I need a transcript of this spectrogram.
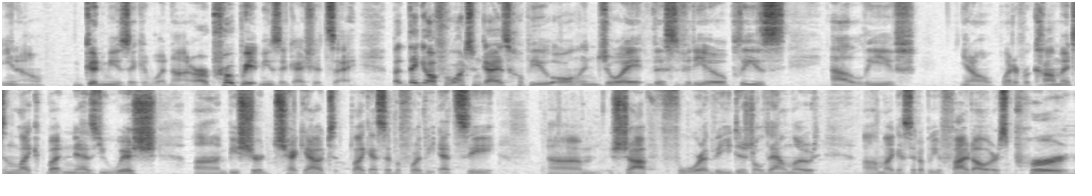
you know, good music and whatnot, or appropriate music, I should say. But thank you all for watching, guys. Hope you all enjoy this video. Please uh, leave, you know, whatever comment and like button as you wish. Um, be sure to check out, like I said before, the Etsy um, shop for the digital download. Um, like I said, it'll be $5 per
